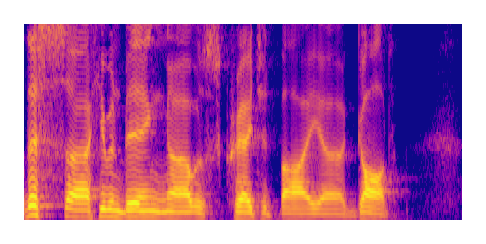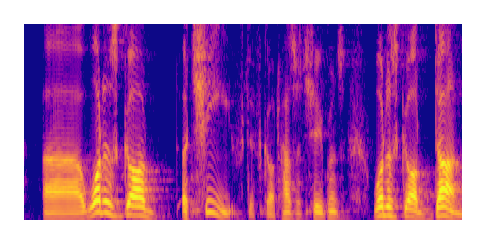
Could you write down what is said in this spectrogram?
this uh, human being uh, was created by God. what has God achieved, if God has achievements? What has God done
